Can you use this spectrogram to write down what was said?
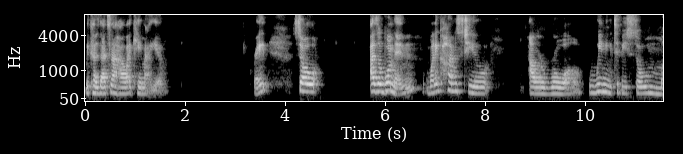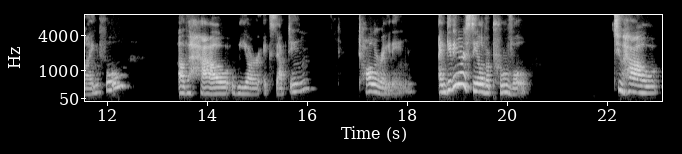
Because that's not how I came at you. Right? So, as a woman, when it comes to our role, we need to be so mindful of how we are accepting, tolerating, and giving our seal of approval to how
